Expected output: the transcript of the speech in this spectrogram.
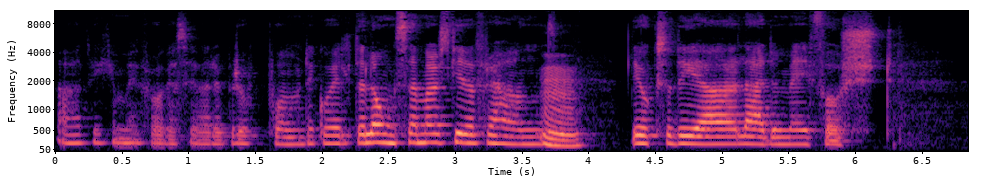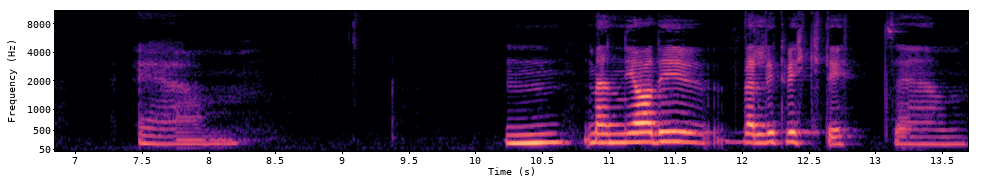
Ja, det kan man ju fråga sig vad det beror på. Men det går ju lite långsammare att skriva för hand. Mm. Det är också det jag lärde mig först. Um, mm, men ja, det är ju väldigt viktigt um,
